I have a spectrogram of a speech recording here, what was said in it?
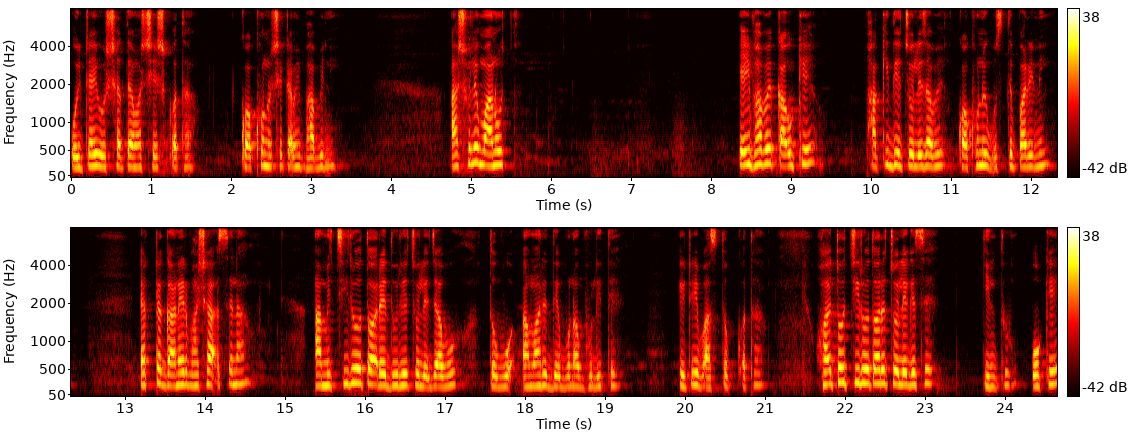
ওইটাই ওর সাথে আমার শেষ কথা। কখনো সেটা আমি ভাবিনি। আসলে মানুষ এইভাবে কাউকে ফাঁকি দিয়ে চলে যাবে, কখনোই বুঝতে পারিনি। একটা গানের ভাষা আসে না? আমি চিরতরে দূরে চলে যাব, তবু আমারে দেব না ভুলিতে। এটাই বাস্তব কথা। হয়তো চিরতরে চলে গেছে, কিন্তু ওকে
